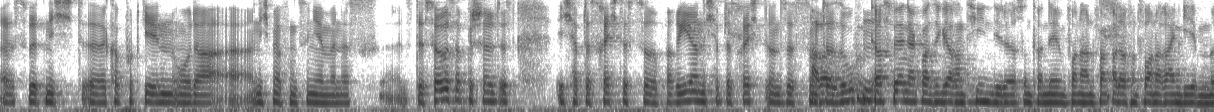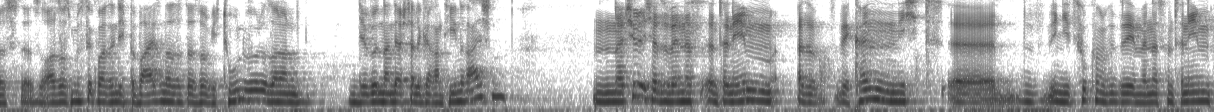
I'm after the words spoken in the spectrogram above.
es wird nicht äh, kaputt gehen oder äh, nicht mehr funktionieren, wenn das, der Service abgestellt ist. Ich habe das Recht, das zu reparieren, ich habe das Recht, das zu Aber untersuchen. Das wären ja quasi Garantien, die das Unternehmen von Anfang oder von vornherein geben müsste. So, also es müsste quasi nicht beweisen, dass es das wirklich tun würde, sondern dir würden an der Stelle Garantien reichen. Natürlich, also wenn das Unternehmen, also wir können nicht äh, in die Zukunft sehen, wenn das Unternehmen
